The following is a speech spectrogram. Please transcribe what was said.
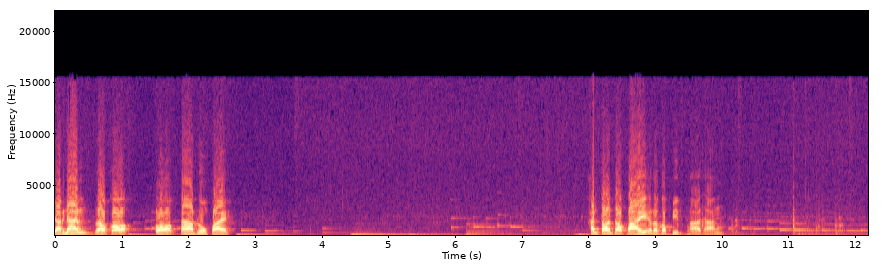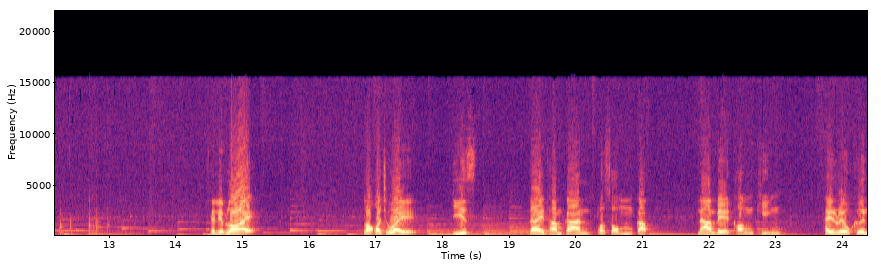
จากนั้นเราก็กรอกตามลงไป ขั้นตอนต่อไปเราก็ปิดฝาถัง เสร็จเรียบร้อย เราก็ช่วยยีสต์ได้ทำการผสมกับน้ำเบสของขิงให้เร็วขึ้น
